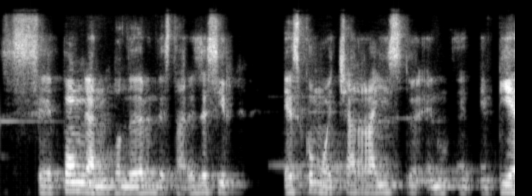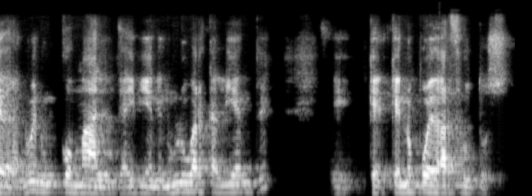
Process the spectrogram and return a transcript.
se pongan donde deben de estar. Es decir, es como echar raíz en, en, piedra, ¿no? En un comal, de ahí viene, en un lugar caliente eh, que, que, no puede dar frutos.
